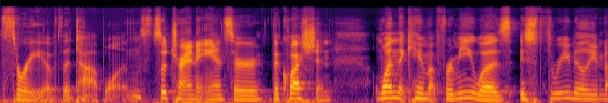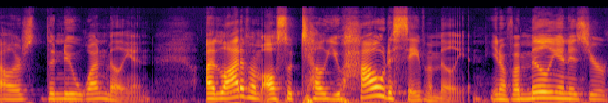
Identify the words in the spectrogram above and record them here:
three of the top ones. So, trying to answer the question. One that came up for me was Is $3 million the new 1 million? A lot of them also tell you how to save a million. You know, if a million is your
